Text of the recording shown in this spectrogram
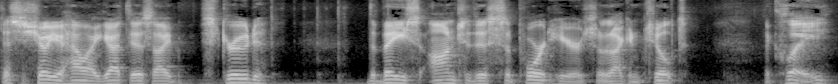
Just to show you how I got this, I screwed the base onto this support here so that I can tilt the clay.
